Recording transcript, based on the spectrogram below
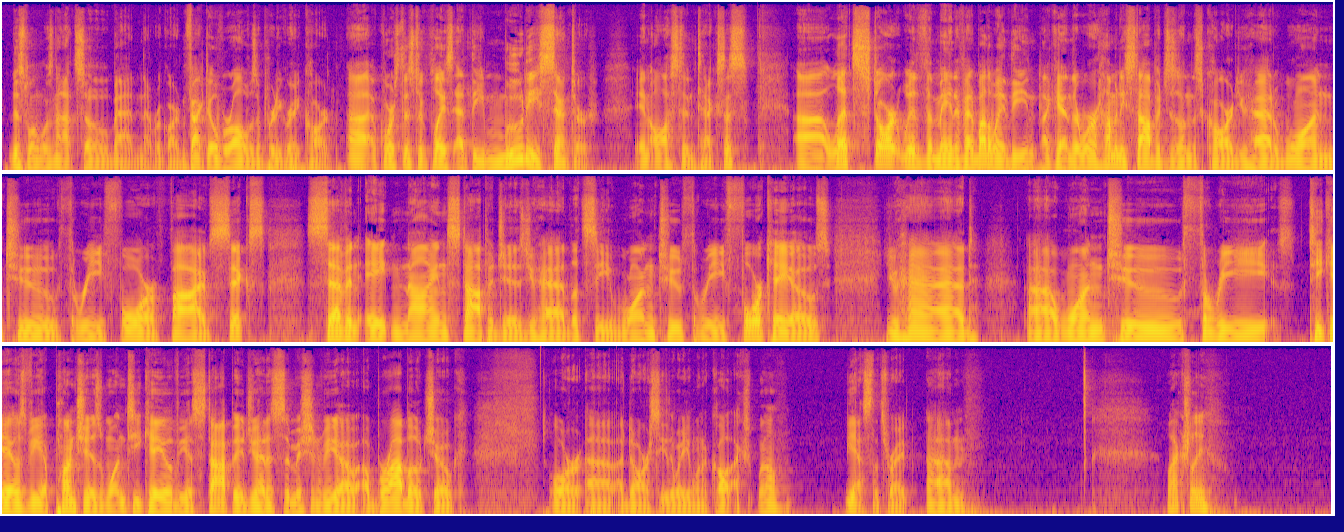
this one was not so bad in that regard. In fact, overall, was a pretty great card. Uh, of course, this took place at the Moody Center in Austin, Texas. Uh, let's start with the main event. By the way, the again, there were how many stoppages on this card? You had one, two, three, four, five, six, seven, eight, nine stoppages. You had let's see, one, two, three, four KOs. You had uh, one, two, three TKOs via punches, one TKO via stoppage. You had a submission via a Bravo choke or uh, a Darce, either way you want to call it. Actually, well, yes, that's right. Um, well, actually,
